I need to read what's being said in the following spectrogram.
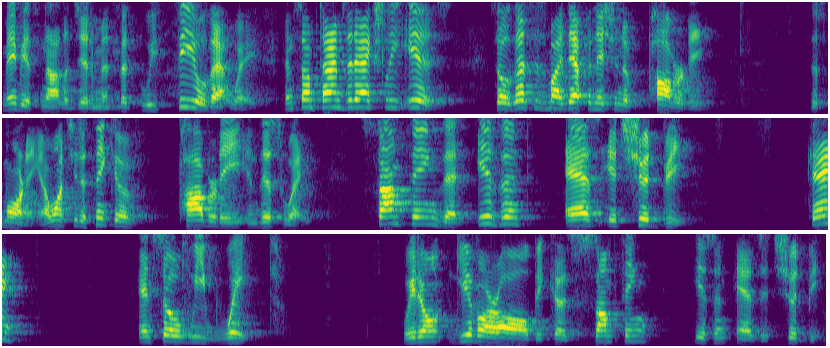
Maybe it's not legitimate, but we feel that way. And sometimes it actually is. So, this is my definition of poverty this morning. I want you to think of poverty in this way something that isn't as it should be. Okay? And so we wait. We don't give our all because something isn't as it should be.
